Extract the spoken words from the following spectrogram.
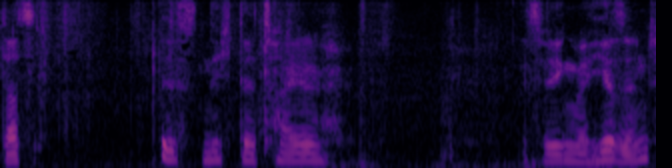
das ist nicht der Teil, weswegen wir hier sind.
